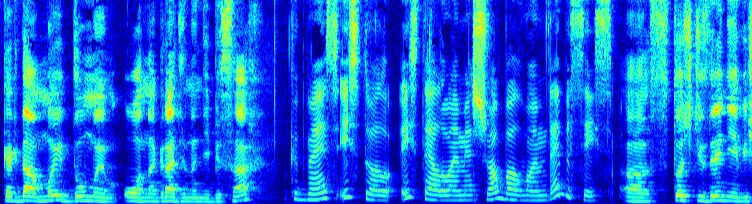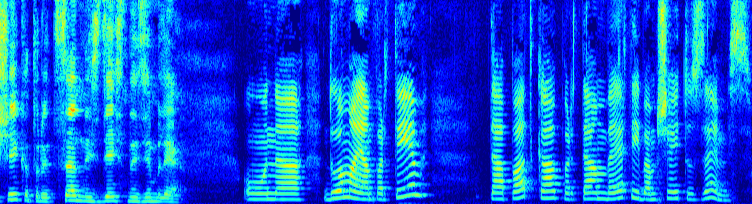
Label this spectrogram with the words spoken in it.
когда мы думаем о награде на небесах kad mēs iztolo, iztēlojamies šo apbalvojumu debesīs э, с точки зрения вещей, которые ценны здесь на земле. un uh, domājam par tiem tāpat kā par tām vērtībām šeit uz zemes.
